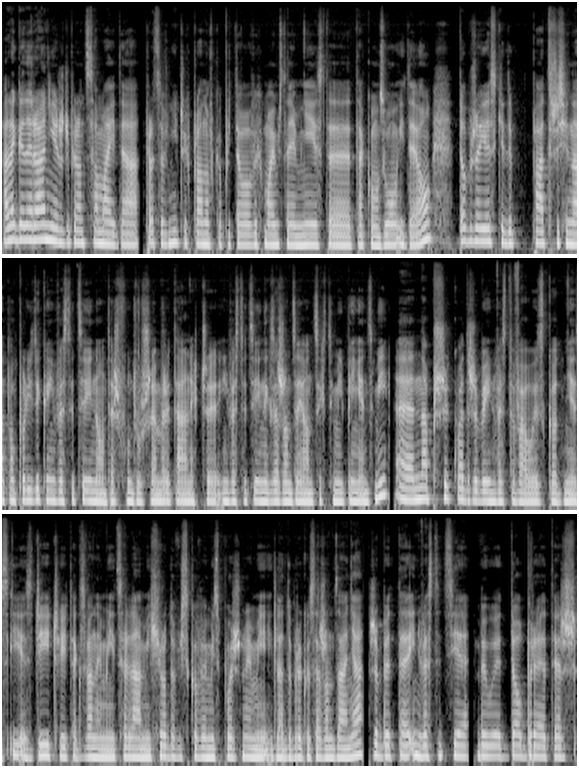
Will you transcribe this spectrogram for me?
Ale generalnie rzecz biorąc, sama idea pracowniczych planów kapitałowych moim zdaniem nie jest e, taką złą ideą. Dobrze jest, kiedy patrzy się na tą politykę inwestycyjną też funduszy emerytalnych czy inwestycyjnych zarządzających tymi pieniędzmi, e, na przykład, żeby inwestowały zgodnie z ESG, czyli tak zwanymi celami środowiskowymi, społecznymi i dla dobrego zarządzania, żeby te inwestycje były dobre też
